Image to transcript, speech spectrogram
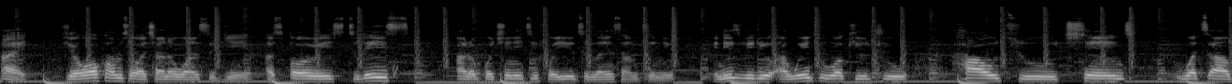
Hi, you're welcome to our channel once again. As always, today's an opportunity for you to learn something new. In this video, I'm going to walk you through how to change WhatsApp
